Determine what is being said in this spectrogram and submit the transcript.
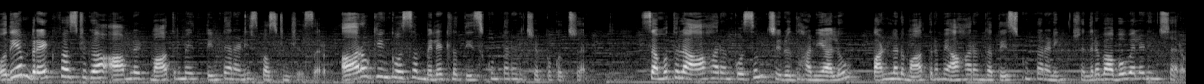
ఉదయం బ్రేక్ఫాస్ట్గా ఆమ్లెట్ మాత్రమే తింటారని స్పష్టం చేశారు. ఆరోగ్యం కోసం మిల్లెట్లు తీసుకుంటారని చెప్పుకొచ్చారు. సమతుల ఆహారం కోసం చిరుధాన్యాలు పండ్లను మాత్రమే ఆహారంగా తీసుకుంటారని చంద్రబాబు వెల్లడించారు.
